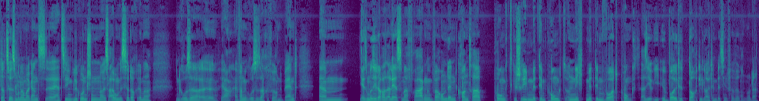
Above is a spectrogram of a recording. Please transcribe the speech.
Dazu erstmal nochmal ganz äh, herzlichen Glückwunsch. Ein neues Album ist ja doch immer ein großer, äh, ja, einfach eine große Sache für eine Band. Ähm, jetzt muss ich doch als allererstes mal fragen, warum denn Kontrapunkt geschrieben mit dem Punkt und nicht mit dem Wort Punkt? Also ihr, ihr wolltet doch die Leute ein bisschen verwirren, oder?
